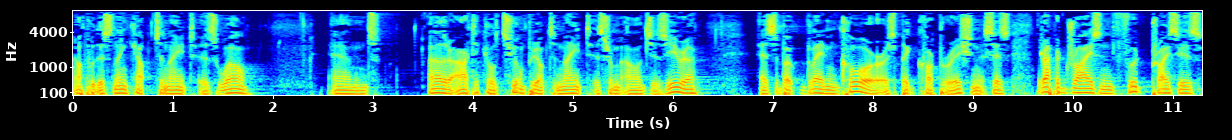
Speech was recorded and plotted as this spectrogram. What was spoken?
I'll put this link up tonight as well. And another article too I'm putting up tonight is from Al Jazeera. It's about Glencore, this big corporation. It says the rapid rise in food prices,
